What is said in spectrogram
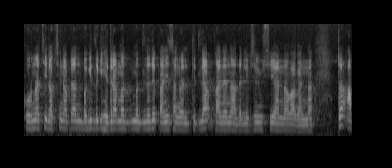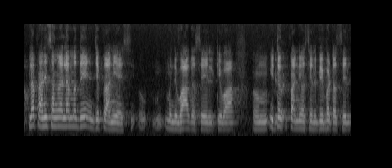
कोरोनाची लक्षणं आपल्याला बघितलं की हैदराबाद मधलं जे प्राणी संग्रहालय तिथल्या प्राण्यांना विशेष सिंहांना वाघांना तर आपल्या प्राणी संग्रहालयामध्ये जे प्राणी आहे म्हणजे वाघ असेल किंवा इतर प्राणी असेल बेबट असेल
